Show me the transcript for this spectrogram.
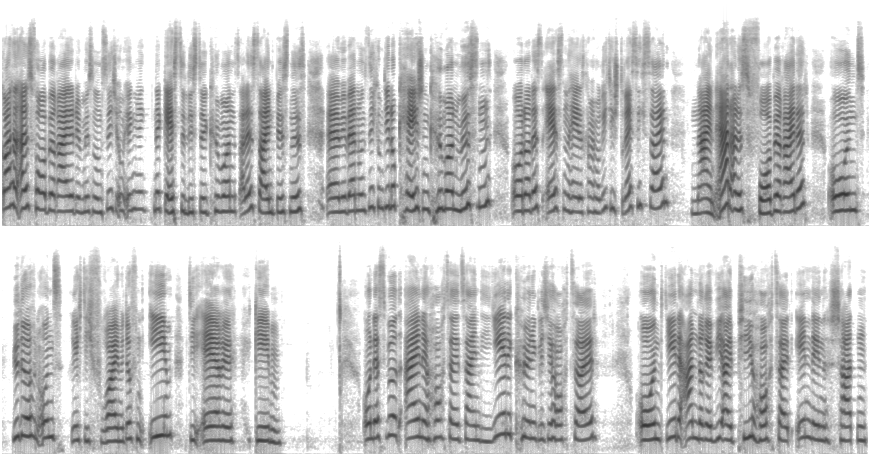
Gott hat alles vorbereitet. Wir müssen uns nicht um irgendeine Gästeliste kümmern. Das ist alles sein Business. Äh, wir werden uns nicht um die Location kümmern müssen oder das Essen. Hey, das kann manchmal richtig stressig sein. Nein, er hat alles vorbereitet und wir dürfen uns richtig freuen. Wir dürfen ihm die Ehre geben. Und es wird eine Hochzeit sein, die jede königliche Hochzeit und jede andere VIP-Hochzeit in den Schatten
